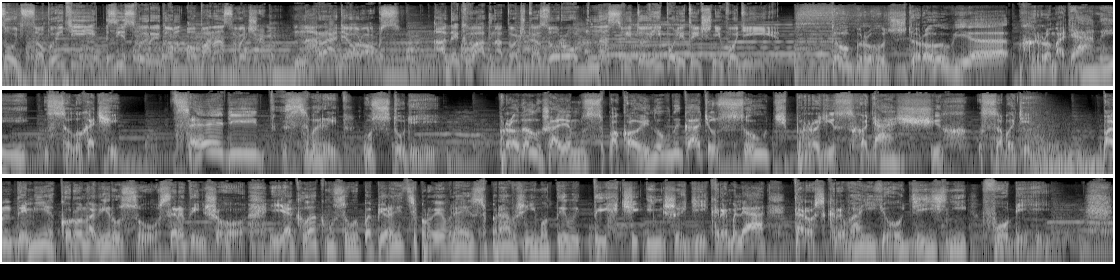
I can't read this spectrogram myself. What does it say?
Суть собитій зі Свиридом Опанасовичем на Радіо Рокс. Адекватна точка зору на світові політичні події. Доброго здоров'я, громадяни, слухачі. Це дід Свирид у студії. Продовжаємо спокійно вникати у суть проїсходящих событий. Пандемія коронавірусу, серед іншого, як лакмусовий папірець проявляє справжні мотиви тих чи інших дій Кремля та розкриває його дійсні фобії.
